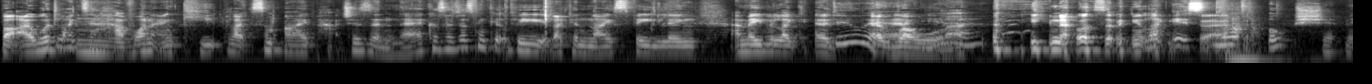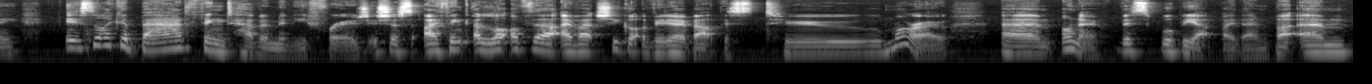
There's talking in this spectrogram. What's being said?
but I would like to Mm. have one and keep like some eye patches in there because I just think it would be like a nice feeling and maybe like a, a roller, you know, or something like, Like it's that. not. Oh shit me! It's not like a bad thing to have a mini fridge. It's just I think a lot of the. I've actually got a video about this tomorrow. Um. Oh no, this will be up by then. But um,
